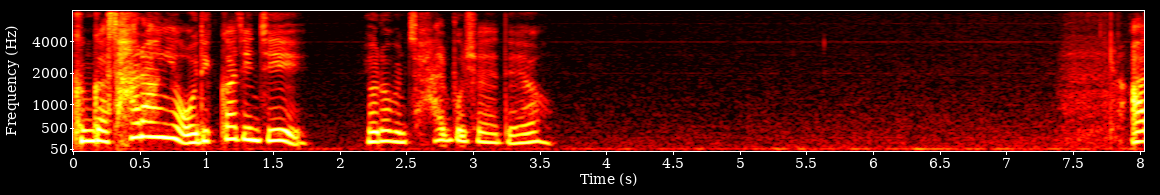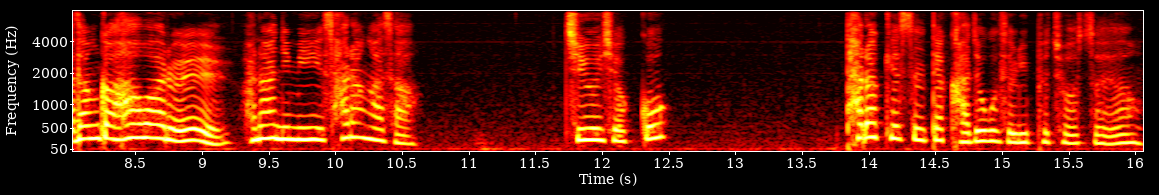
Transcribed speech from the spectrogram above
그러니까 사랑이 어디까지인지 여러분 잘 보셔야 돼요. 아담과 하와를 하나님이 사랑하사 지으셨고 타락했을 때 가죽 옷을 입혀 주었어요.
